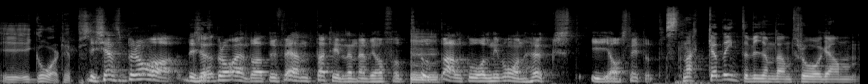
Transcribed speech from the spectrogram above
i, igår typ. Det känns bra, det känns Ja. bra ändå att du väntar till när vi har fått upp alkoholnivån högst i avsnittet. Snackade inte vi om den frågan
